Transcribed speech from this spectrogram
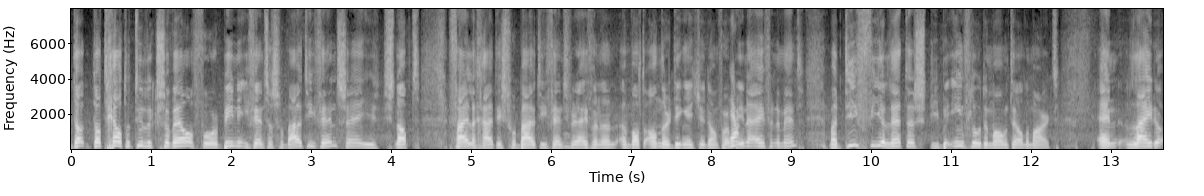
dat, dat geldt natuurlijk zowel voor binnen-events als voor buiten-events. Je snapt, veiligheid is voor buiten-events weer even een, een, wat ander dingetje dan voor ja. binnen-evenement. Maar die vier letters die beïnvloeden momenteel de markt. En leiden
